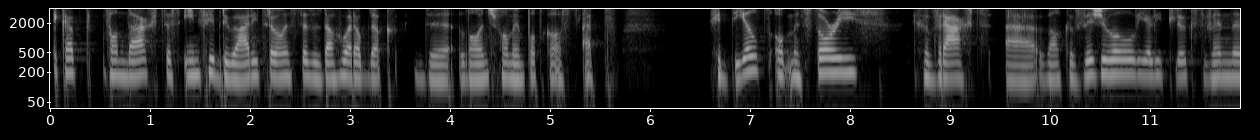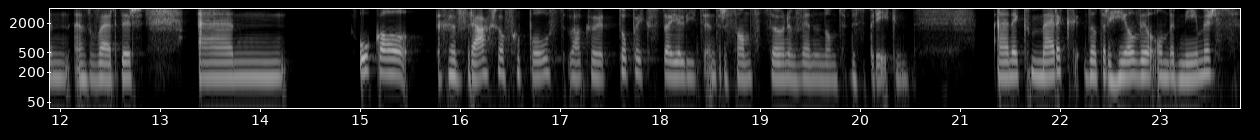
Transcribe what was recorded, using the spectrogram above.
Ik heb vandaag, het is 1 februari trouwens, het is de dag waarop ik de launch van mijn podcast heb gedeeld op mijn stories, gevraagd uh, welke visual jullie het leukste vinden en zo verder. En ook al gevraagd of gepost welke topics dat jullie het interessantst zouden vinden om te bespreken. En ik merk dat er heel veel ondernemers,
